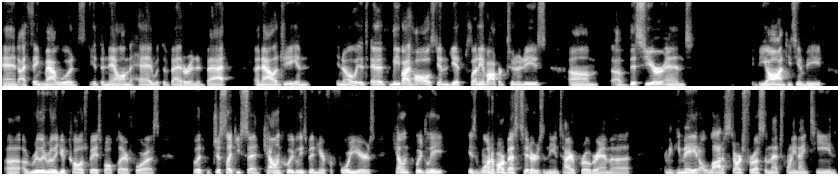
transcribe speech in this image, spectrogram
And I think Matt Woods hit the nail on the head with the veteran at bat analogy. And, you know, it, it, Levi Hall's going to get plenty of opportunities um, of this year and beyond. He's going to be uh, a really, really good college baseball player for us. But just like you said, Kellen Quigley's been here for four years. Kellen Quigley is one of our best hitters in the entire program. Uh, I mean, he made a lot of starts for us in that 2019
